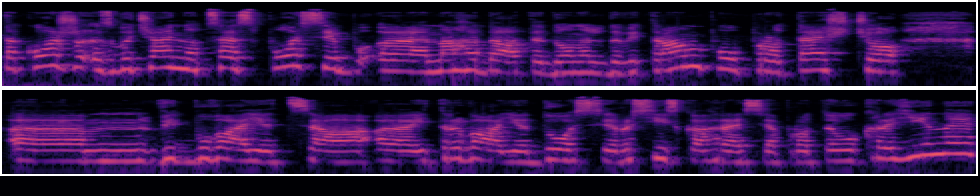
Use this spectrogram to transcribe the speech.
Також, звичайно, це спосіб е, нагадати Дональдові Трампу про те, що е, відбувається е, і триває досі російська агресія проти України.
